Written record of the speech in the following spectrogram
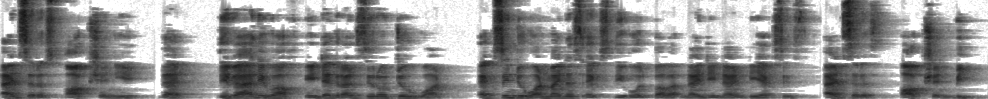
Answer is option A. That the value of integral 0 to 1 x into 1 minus x the whole power 99 dx is. Answer is option B.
